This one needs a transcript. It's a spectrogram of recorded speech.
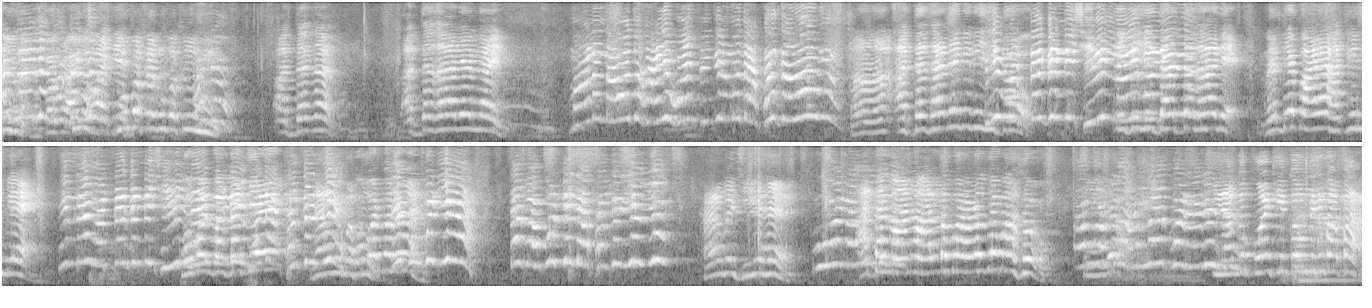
હા, પકડી તો પકડે પકડ હું અડધા સર એમ નહીં. માને ના હોય તો હારી હોસ્પિટલમાં દાખલ કરો. હા હા, ને કીધી વડનગરની સિવિલ કીધી નહીં અડધા સર દે મેં તે પાયા હાથવીને બે. એમને સિવિલ. ના, બે દાખલ કરી આવજો. હા મેં જીએ હે. આ માનો પરડો તો પાછો. તો કોઈ ઠેકાણું નહીં બાપા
